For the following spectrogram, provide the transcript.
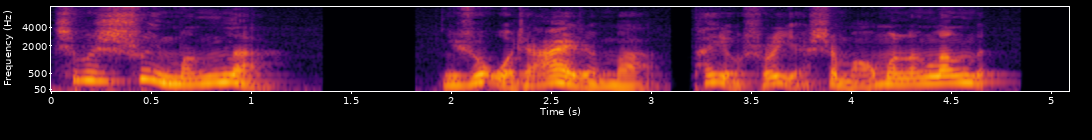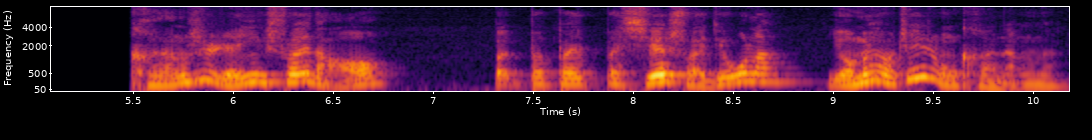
是不是睡懵了？你说我这爱人吧，他有时候也是毛毛愣愣的，可能是人一摔倒，把把把把鞋甩丢了，有没有这种可能呢？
